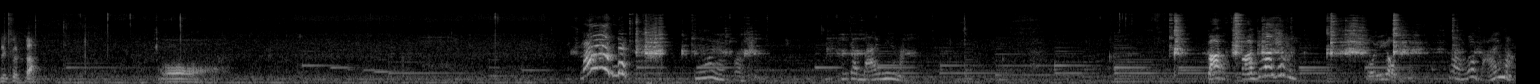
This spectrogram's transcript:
미쳤다. 오, 어, 약간 진짜 많이 나. 마, 마지막에 어이가 없네. 야, 이거 많이 나.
